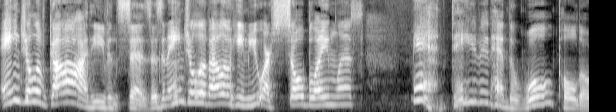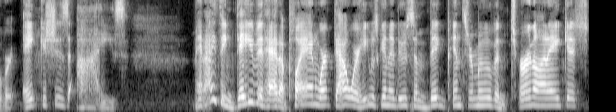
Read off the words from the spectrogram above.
angel of God, even says, as an angel of Elohim, you are so blameless. Man, David had the wool pulled over Achish's eyes. Man, I think David had a plan worked out where he was going to do some big pincer move and turn on Achish.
